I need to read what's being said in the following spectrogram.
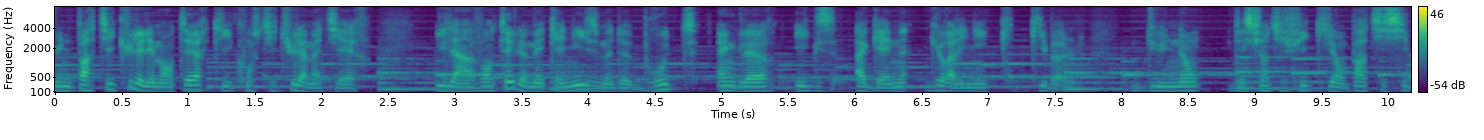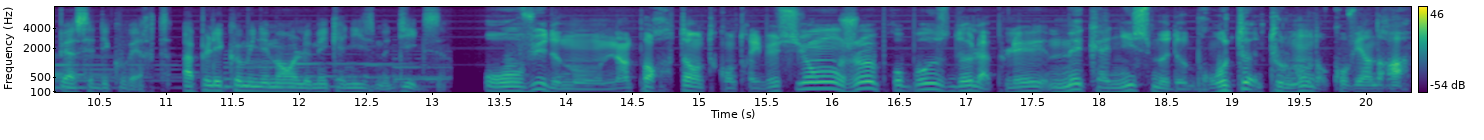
une particule élémentaire qui constitue la matière. Il a inventé le mécanisme de Brute, Engler, Higgs, Hagen, Guralnik, Kibble, du nom des scientifiques qui ont participé à cette découverte, appelé communément le mécanisme d'Higgs. Au vu de mon importante contribution, je propose de l'appeler mécanisme de Brute, tout le monde en conviendra.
